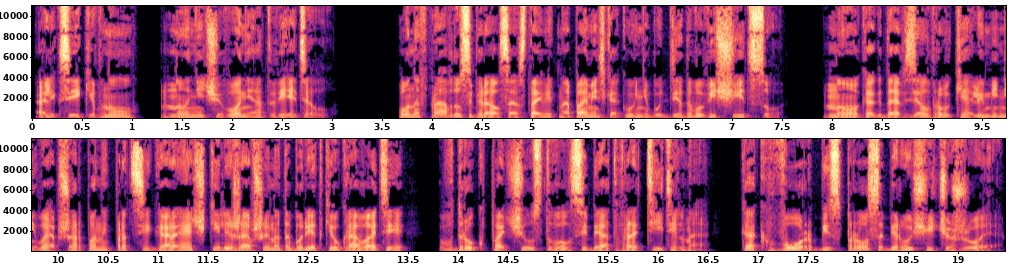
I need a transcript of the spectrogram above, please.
Алексей кивнул, но ничего не ответил. Он и вправду собирался оставить на память какую-нибудь дедову вещицу, но когда взял в руки алюминиевый обшарпанный портсигар и очки, лежавшие на табуретке у кровати, вдруг почувствовал себя отвратительно, как вор без спроса берущий чужое.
